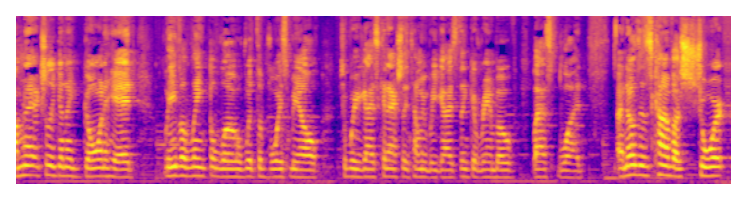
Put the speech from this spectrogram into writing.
I'm actually going to go on ahead, leave a link below with the voicemail to where you guys can actually tell me what you guys think of Rambo Last Blood. I know this is kind of a short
